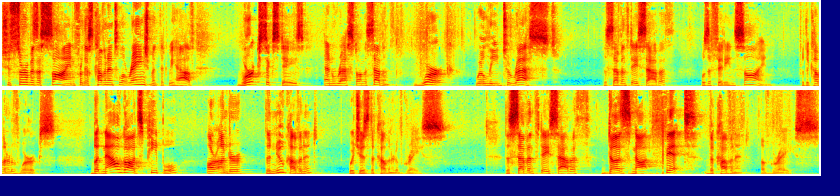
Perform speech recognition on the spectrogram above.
to serve as a sign for this covenantal arrangement that we have work six days and rest on the seventh. Work will lead to rest. The seventh day Sabbath was a fitting sign for the covenant of works. But now God's people are under the new covenant, which is the covenant of grace. The seventh day Sabbath does not fit the covenant of grace.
